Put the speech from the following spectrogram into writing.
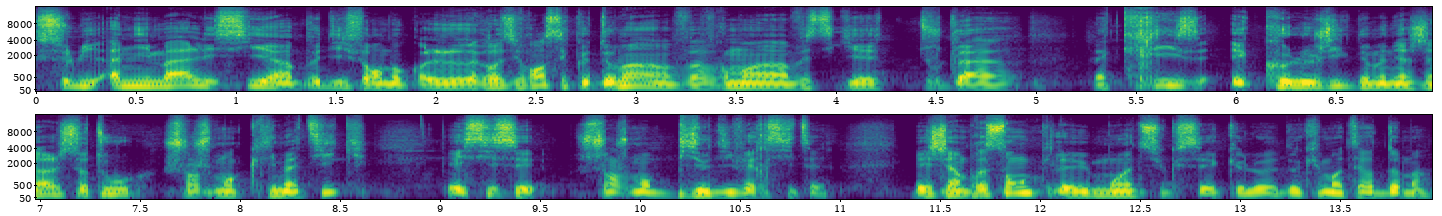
celui Animal ici est un peu différent. Donc la grosse différence, c'est que Demain va vraiment investiguer toute la, la crise écologique de manière générale, surtout changement climatique. Et ici, c'est changement biodiversité. Mais j'ai l'impression qu'il a eu moins de succès que le documentaire Demain.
